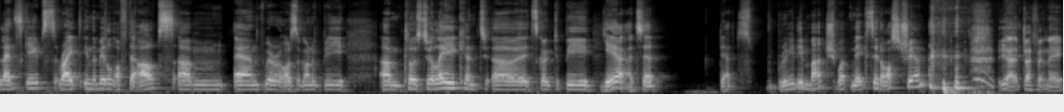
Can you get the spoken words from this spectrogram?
landscapes right in the middle of the Alps, um, and we're also going to be um, close to a lake, and uh, it's going to be yeah. I'd said that's pretty much what makes it Austrian. Yeah, definitely.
